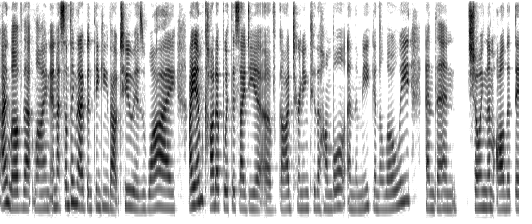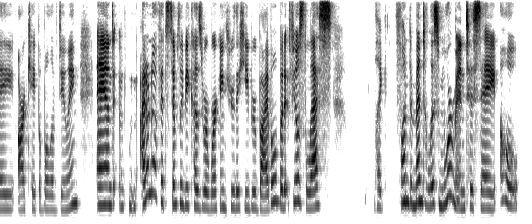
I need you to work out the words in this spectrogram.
I love that line. And that's something that I've been thinking about too is why I am caught up with this idea of God turning to the humble and the meek and the lowly and then showing them all that they are capable of doing. And mm, I don't know if it's simply because we're working through the Hebrew Bible, but it feels less like fundamentalist Mormon to say, oh,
